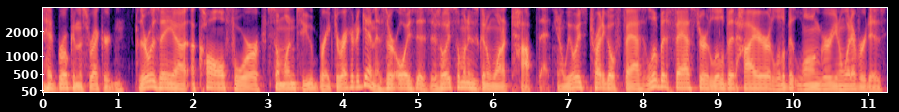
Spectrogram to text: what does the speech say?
had broken this record, there was a uh, a call for someone to break the record again, as there always is. There's always someone who's going to want to top that. You know, we always try to go fast, a little bit faster, a little bit higher, a little bit longer, you know, whatever it is.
